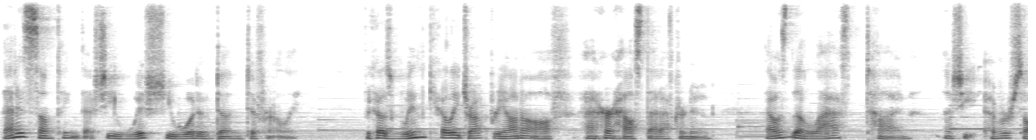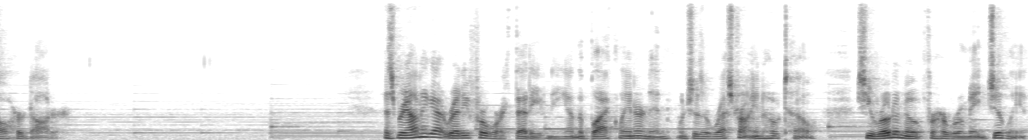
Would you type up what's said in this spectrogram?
that is something that she wished she would have done differently. Because when Kelly dropped Brianna off at her house that afternoon, that was the last time that she ever saw her daughter. As Brianna got ready for work that evening at the Black Lantern Inn, which is a restaurant and hotel, she wrote a note for her roommate Jillian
